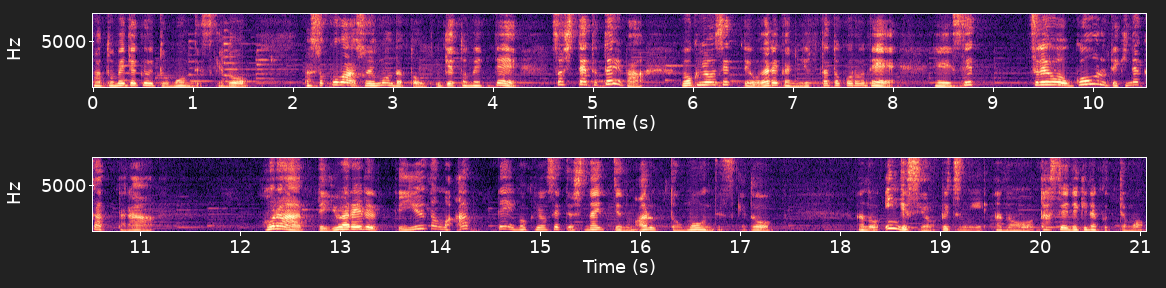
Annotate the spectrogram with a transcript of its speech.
まあ、止めてくると思うんですけど、まあ、そこはそういうもんだと受け止めて、そして例えば目標設定を誰かに言ったところで、えー、それをゴールできなかったら、ほらって言われるっていうのもあって、目標設定しないっていうのもあると思うんですけど、あの、いいんですよ。別に、あの、達成できなくっても。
